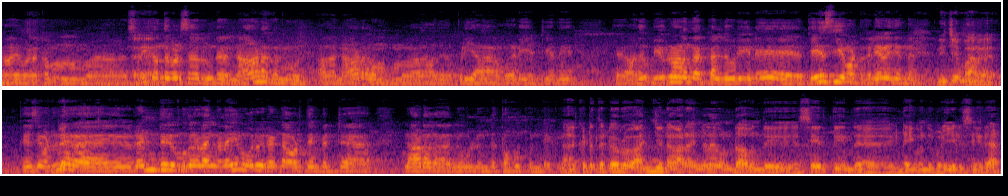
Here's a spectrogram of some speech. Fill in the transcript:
ஹாய் வணக்கம். ஸ்ரீகந்தவர் சார் இந்த நாடக நூல் அதாவது நாடகம் அதாவது எப்படியாக மேடையேற்றியது அஹ், அது விவேகானந்தா கல்லூரியிலே தேசிய மட்டத்தில் சேர்ந்தேன் நிச்சயமாக. தேசிய மட்டத்தில் ரெண்டு முதலிடங்களையும் ஒரு இரண்டாவதத்தையும் பெற்ற நாடக நூல் இந்த தொகுப்பு இன்றைக்கு. கிட்டத்தட்ட ஒரு அஞ்சு நாடகங்களை ஒன்றா வந்து சேர்த்து இந்த இன்றைக்கு வந்து வெளியீடு செய்கிறார்.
